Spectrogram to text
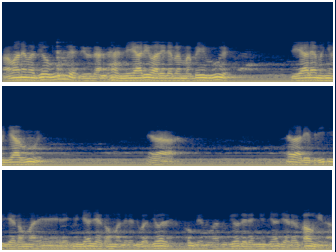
ဘာမှလည်းမပြောဘူးတဲ့ဒီဥစ္စာနေရာလေးပါလေးလည်းမပေးဘူးတဲ့နေရာလည်းမညွှန်ကြားဘူးတဲ့အဲ့ဒါ အဲ့ဒါလေးသတိပြုကြကောင်းပါလေညွှန်ကြားကြကောင်းပါလေသူကပြောတယ်ဟုတ်တယ်သူကသူပြောတယ်ညွှန်ကြားကြတော့ကောင်းနေတာ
